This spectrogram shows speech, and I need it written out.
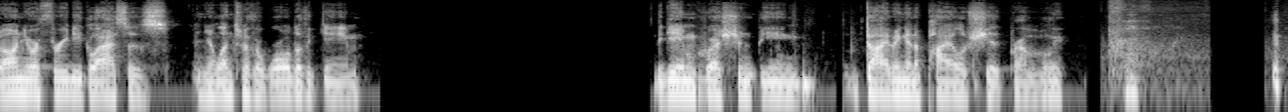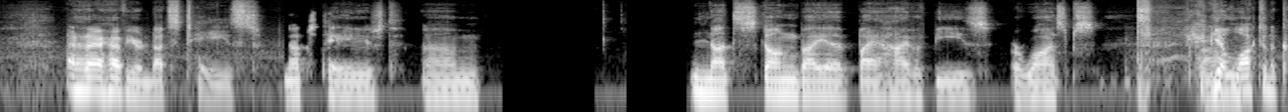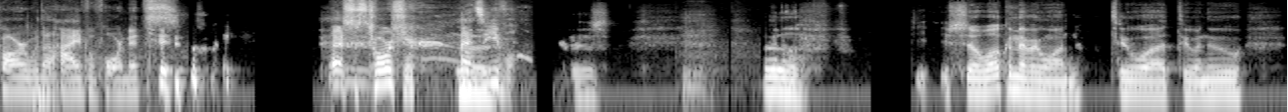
Put on your 3D glasses and you'll enter the world of the game. The game in question being diving in a pile of shit, probably. Probably. and I have your nuts tased. Nuts tased. Um, nuts stung by a by a hive of bees or wasps. You could get Um, locked in a car with a hive of hornets. That's just torture. That's Ugh. evil. is. Ugh. So welcome everyone to uh to a new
